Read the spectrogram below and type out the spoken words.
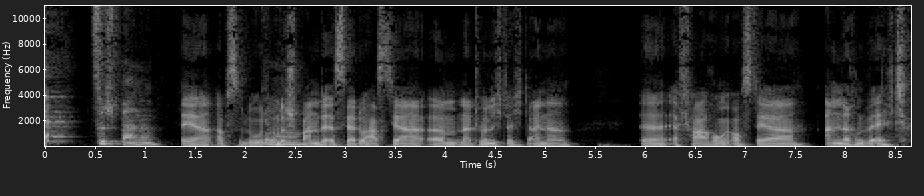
zu spannen. Ja, absolut. Genau. Und das Spannende ist ja, du hast ja ähm, natürlich durch deine äh, Erfahrung aus der anderen Welt,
